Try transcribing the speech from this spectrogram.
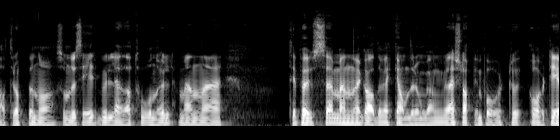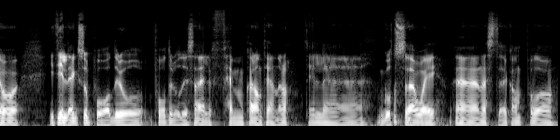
A-troppen. Og som du sier, Bull leda 2-0 men til pause, men ga det vekk i andre omgang der. Slapp inn på overtid. Og i tillegg så pådro, pådro de seg hele fem karantener da, til Godset Away neste kamp. Og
